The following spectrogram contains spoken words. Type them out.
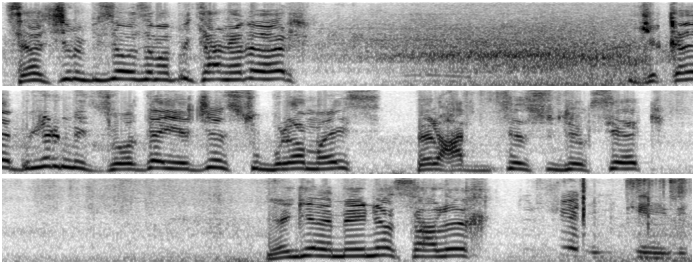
Sen şimdi bize o zaman bir tane ver. Yıkayabilir miyiz? Yolda yiyeceğiz su bulamayız. Böyle hafifçe su döksek. Yenge emeğine sağlık. şöyle yıkayayım.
